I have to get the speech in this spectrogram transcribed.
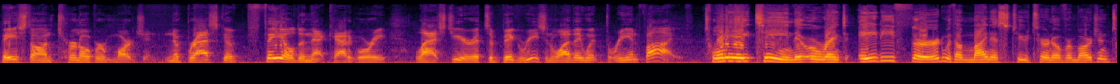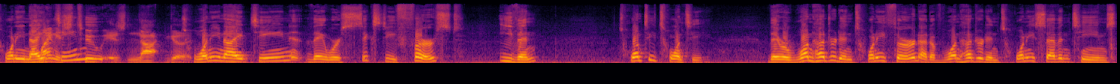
based on turnover margin. Nebraska failed in that category last year. It's a big reason why they went 3 and 5. 2018, they were ranked 83rd with a minus two turnover margin. 2019, Minus 2 is not good. 2019, they were 61st, even. 2020, they were 123rd out of 127 teams.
